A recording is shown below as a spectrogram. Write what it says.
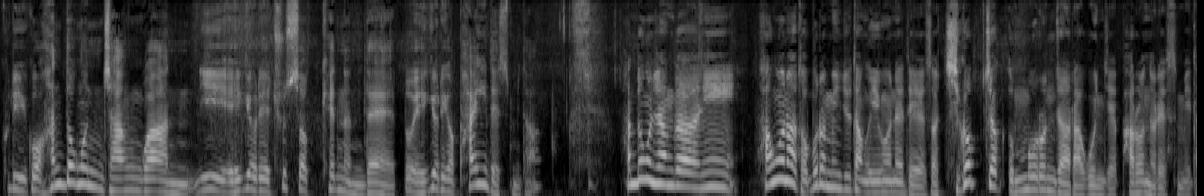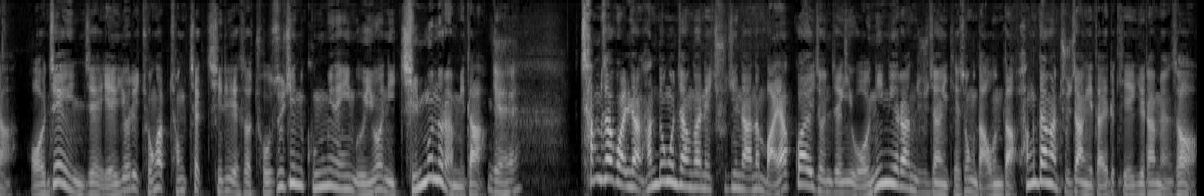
그리고 한동훈 장관이 애결에 출석했는데 또 애결이가 파행이 됐습니다. 한동훈 장관이 황운하 더불어민주당 의원에 대해서 직업적 음모론자라고 이제 발언을 했습니다. 어제 이제 예결위 종합정책 질의에서 조수진 국민의힘 의원이 질문을 합니다. 예. 참사 관련 한동훈 장관이 추진하는 마약과의 전쟁이 원인이라는 주장이 계속 나온다. 황당한 주장이다. 이렇게 얘기를 하면서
